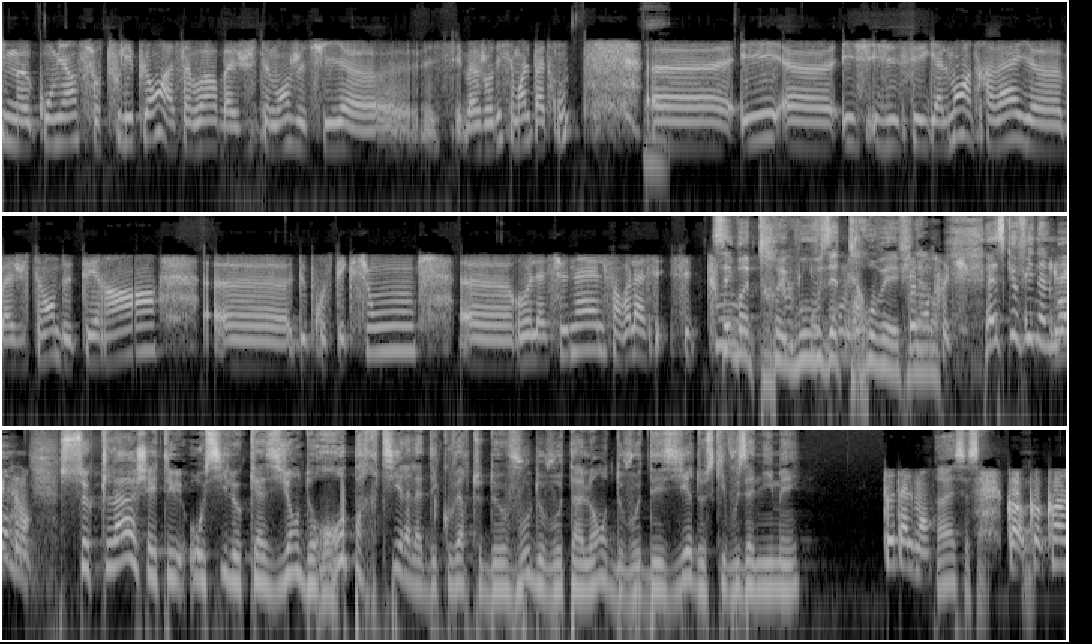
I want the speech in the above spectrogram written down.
qui me convient sur tous les plans, à savoir bah, justement je suis, euh, c'est, bah, aujourd'hui c'est moi le patron. Euh, et euh, et j'ai- c'est également un travail euh, bah, justement de terrain, euh, de prospection, euh, relationnel. Enfin voilà, c'est, c'est tout. C'est votre truc, vous vous êtes trouvé C'est mon finalement. truc. Est-ce que finalement, Exactement. ce clash a été aussi l'occasion de repartir à la découverte de vous, de vos talents, de vos désirs, de ce qui vous animait? Totalement. Ouais, c'est ça. Quand,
